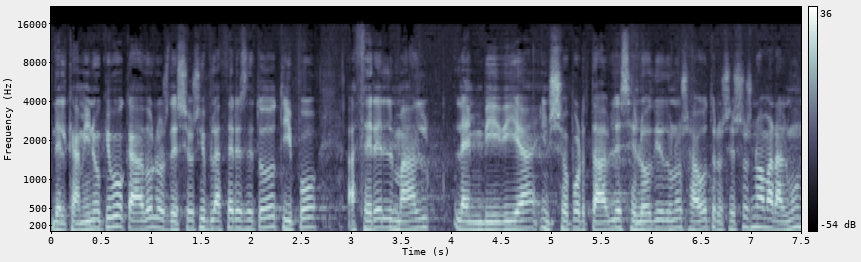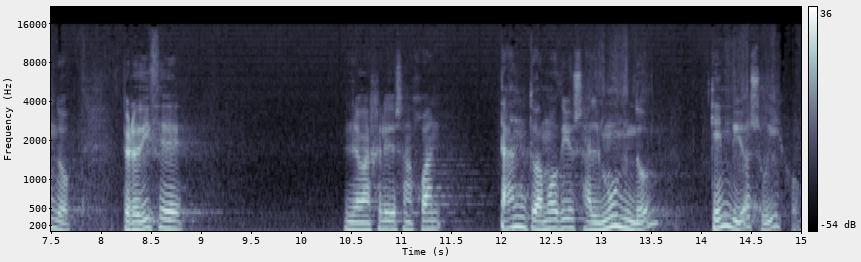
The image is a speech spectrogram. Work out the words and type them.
del camino equivocado, los deseos y placeres de todo tipo, hacer el mal, la envidia, insoportables, el odio de unos a otros, eso es no amar al mundo. Pero dice en el Evangelio de San Juan, tanto amó Dios al mundo que envió a su Hijo.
